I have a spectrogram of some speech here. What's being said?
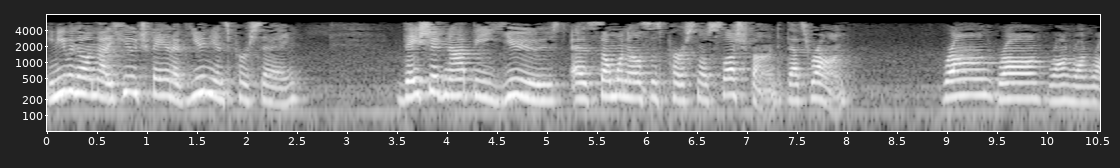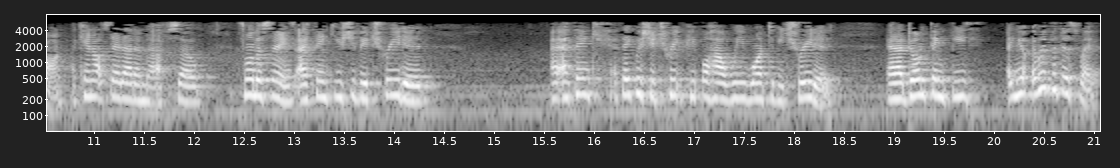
And even though I'm not a huge fan of unions per se, they should not be used as someone else's personal slush fund. That's wrong. Wrong, wrong, wrong, wrong, wrong. I cannot say that enough. So it's one of those things. I think you should be treated. I think I think we should treat people how we want to be treated. And I don't think these. You know, let me put it this way:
